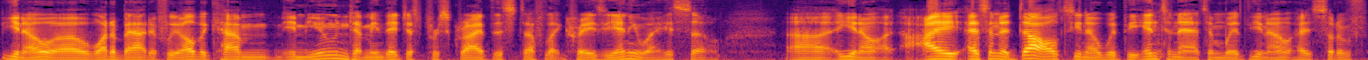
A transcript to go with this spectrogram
you know, uh, what about if we all become immune? I mean, they just prescribe this stuff like crazy anyway, so. Uh, you know, I as an adult, you know, with the internet and with you know a sort of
